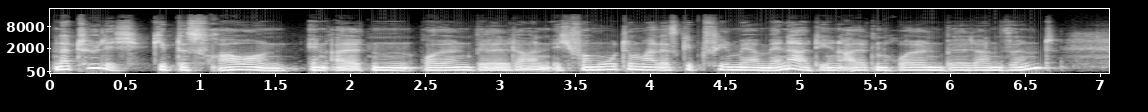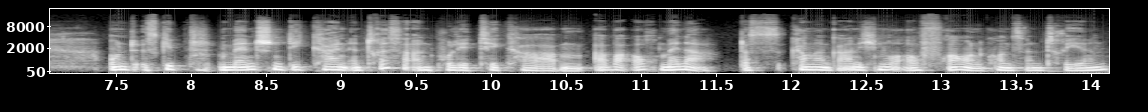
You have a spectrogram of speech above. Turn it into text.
Natürlich gibt es Frauen in alten Rollenbildern. Ich vermute mal, es gibt viel mehr Männer, die in alten Rollenbildern sind. Und es gibt Menschen, die kein Interesse an Politik haben, aber auch Männer. Das kann man gar nicht nur auf Frauen konzentrieren.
